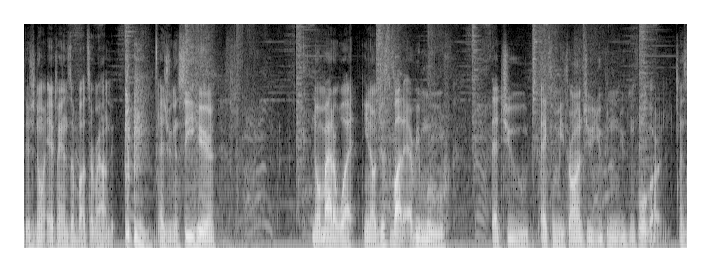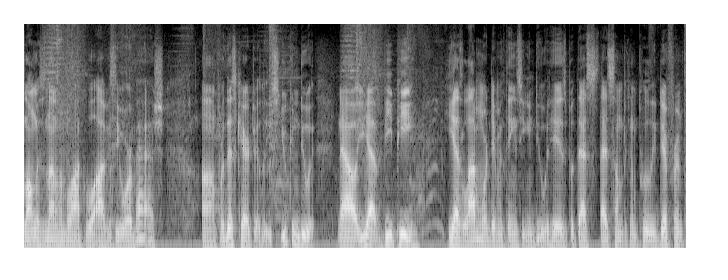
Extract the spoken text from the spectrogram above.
There's no ifs, ands, or buts around it. As you can see here, no matter what. You know, just about every move that you that can be thrown at you, you can you can full guard as long as it's not unblockable, obviously, or a bash. Um, for this character at least, you can do it. Now you have BP. He has a lot more different things he can do with his, but that's that's something completely different.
